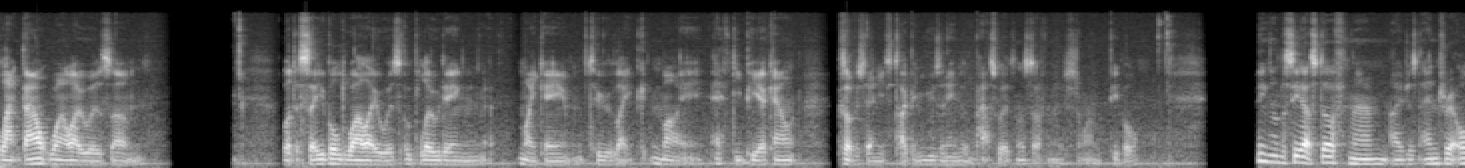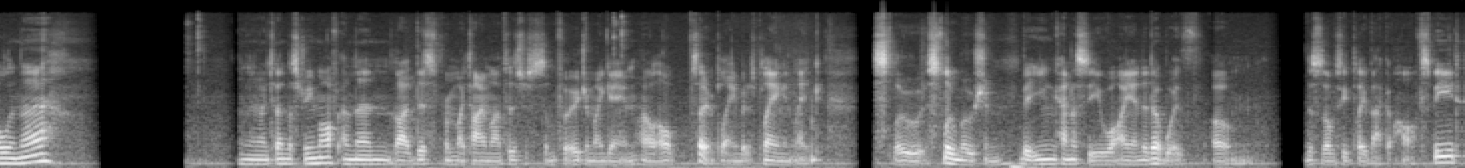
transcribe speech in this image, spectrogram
blacked out while I was um, disabled while I was uploading my game to like my FTP account. Because obviously I need to type in usernames and passwords and stuff and I just don't want people being able to see that stuff and I just enter it all in there. And then I turn the stream off and then like this from my time lapse is just some footage of my game. I'll, I'll set it playing but it's playing in like slow slow motion. But you can kind of see what I ended up with um, this is obviously played back at half speed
